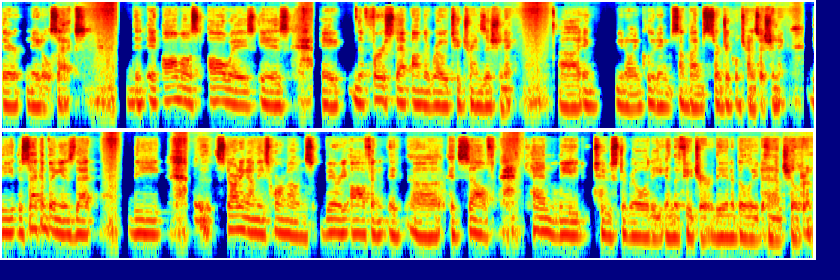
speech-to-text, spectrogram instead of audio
their natal sex. It, it, almost always is a the first step on the road to transitioning, uh, in, you know, including sometimes surgical transitioning. The the second thing is that the starting on these hormones very often it, uh, itself can lead to sterility in the future, the inability to have children.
